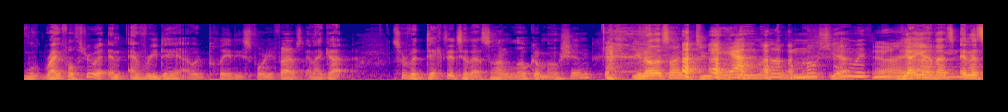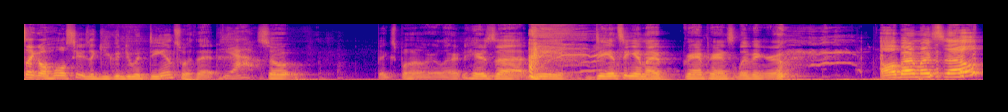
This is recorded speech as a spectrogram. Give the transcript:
rifle through it, and every day I would play these 45s. And I got sort of addicted to that song, Locomotion. You know that song? Do yeah. the Locomotion Yeah. with me. Yeah, yeah, yeah, that's and it's like a whole series. Like you can do a dance with it. Yeah. So, big spoiler alert. Here's uh, me dancing in my grandparents' living room, all by myself,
